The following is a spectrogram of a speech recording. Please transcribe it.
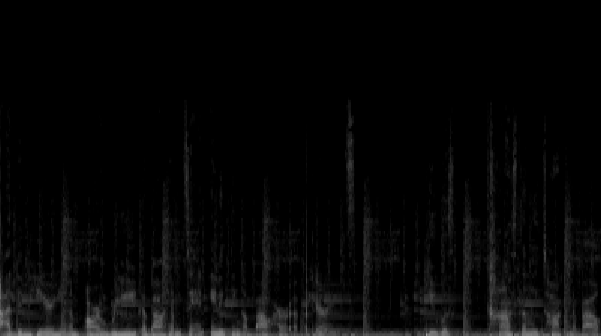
I didn't hear him or read about him saying anything about her appearance he was constantly talking about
